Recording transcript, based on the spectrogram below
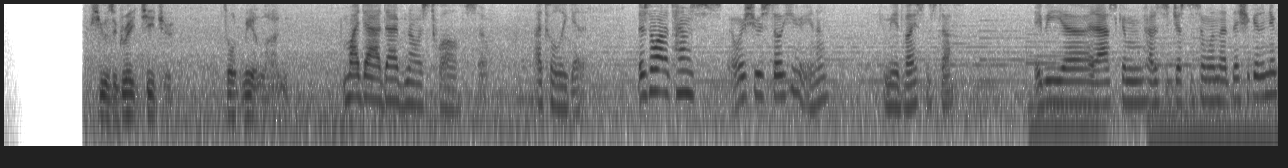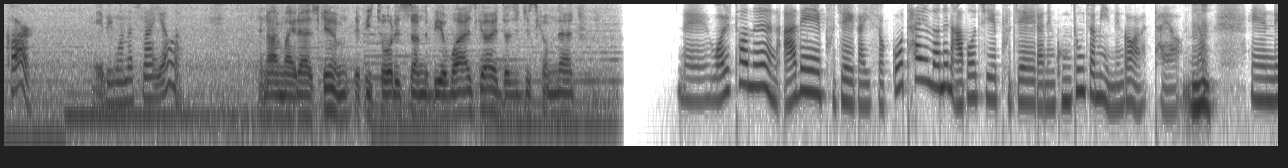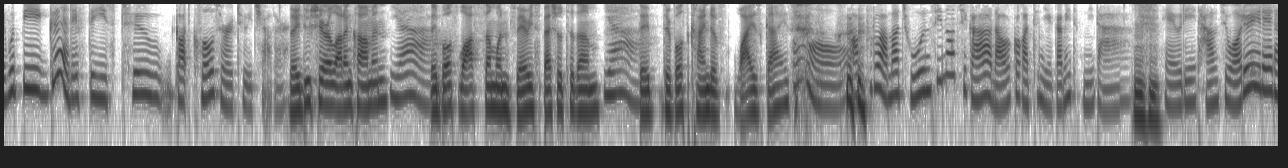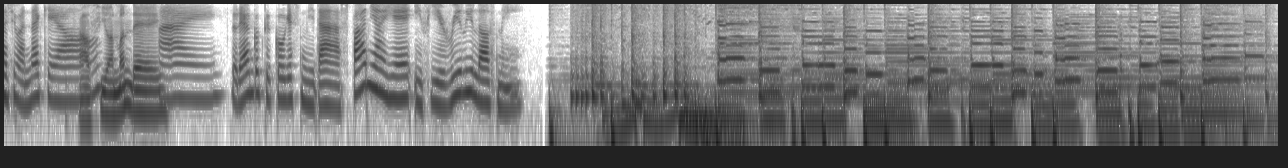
She was a great teacher. Taught me a lot. My dad died when I was 12, so I totally get it. There's a lot of times I wish he was still here, you know? Give me advice and stuff. Maybe uh, I'd ask him how to suggest to someone that they should get a new car. Maybe one that's not yellow. And I might ask him if he taught his son to be a wise guy, does it just come naturally? 네, 월터는 아내의 부재가 있었고 타일러는 아버지의 부재라는 공통점이 있는 것 같아요. 그죠? And it would be good if these two got closer to each other. They do share a lot in common. Yeah. They both lost someone very special to them. Yeah. They they're both kind of wise guys. 어, 앞으로 아마 좋은 시너지가 나올 것 같은 예감이 듭니다. 네, 우리 다음 주 월요일에 다시 만날게요. I'll see you on Monday. Bye. 노래 한 곡 듣고 오겠습니다. 스파니아의 If You Really Love Me.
